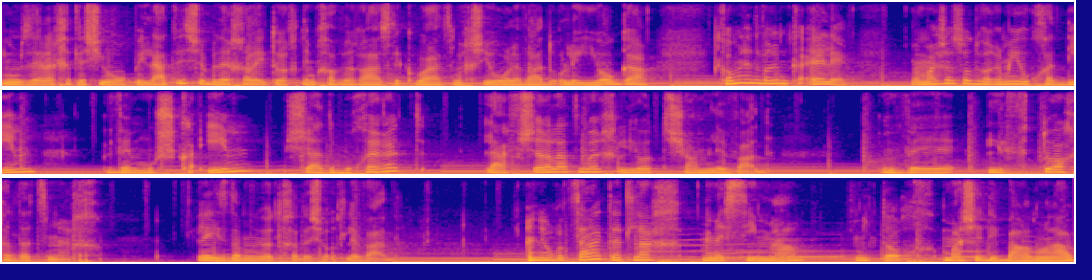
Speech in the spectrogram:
אם זה ללכת לשיעור פילאטיס, שבדרך כלל היית הולכת עם חברה, אז לקבוע לעצמך שיעור לבד, או ליוגה, כל מיני דברים כאלה. ממש לעשות דברים מיוחדים ומושקעים, שאת בוחרת לאפשר לעצמך להיות שם לבד. ולפתוח את עצמך להזדמנויות חדשות לבד. אני רוצה לתת לך משימה מתוך מה שדיברנו עליו,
